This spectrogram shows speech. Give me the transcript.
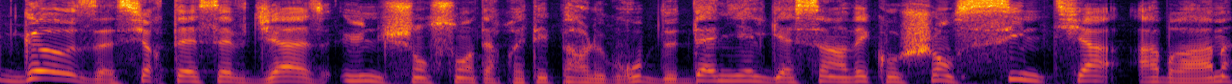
It Goes sur TSF Jazz, une chanson interprétée par le groupe de Daniel Gassin avec au chant Cynthia Abraham,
